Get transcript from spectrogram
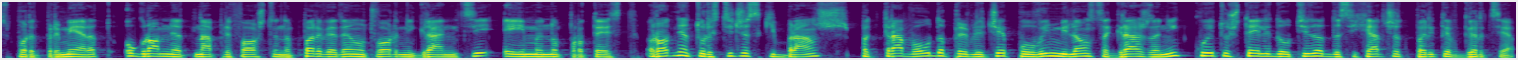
Според премиерът, огромният наплив още на първия ден отворени граници е именно протест. Родният туристически бранш пък трябвало да привлече половин милион съграждани, които ще ли да отидат да си харчат парите в Гърция.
